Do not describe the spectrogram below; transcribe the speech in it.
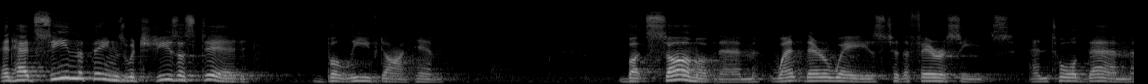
and had seen the things which Jesus did believed on him. But some of them went their ways to the Pharisees and told them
